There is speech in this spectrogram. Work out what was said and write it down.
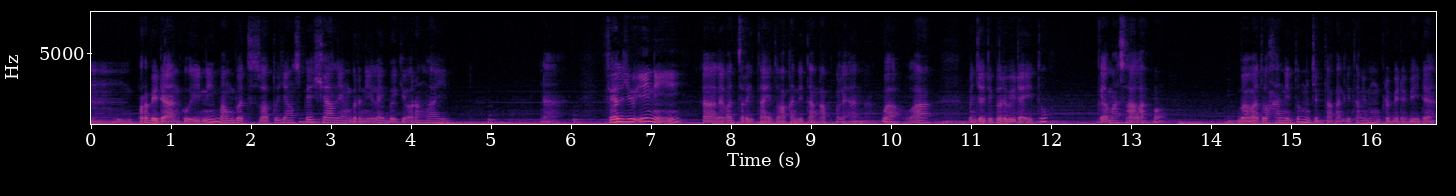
um, perbedaanku ini membuat sesuatu yang spesial yang bernilai bagi orang lain. Nah value ini uh, lewat cerita itu akan ditangkap oleh anak bahwa menjadi berbeda itu gak masalah kok bahwa Tuhan itu menciptakan kita memang berbeda-beda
